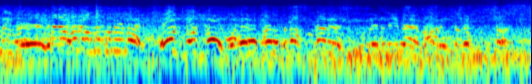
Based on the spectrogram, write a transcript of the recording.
Men kom igen, Zacke Nyberg! Kom Nyberg! Oj, oj, oj! Och här kan de fastna nu! Kommer Bredde Nyberg. Ja, kör, kör!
